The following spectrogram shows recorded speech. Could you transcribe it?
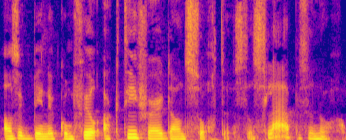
als ik binnenkom, veel actiever dan s ochtends. Dan slapen ze nog.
